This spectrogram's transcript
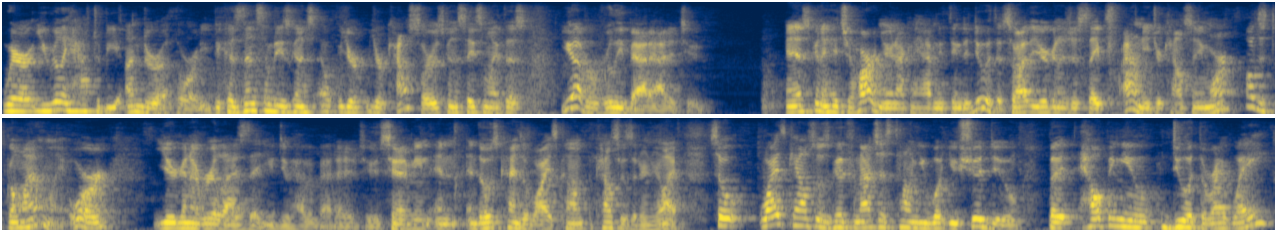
where you really have to be under authority because then somebody's going to, oh, your, your counselor is going to say something like this, you have a really bad attitude. And it's going to hit you hard and you're not going to have anything to do with it. So either you're going to just say, I don't need your counsel anymore. I'll just go my own way. Or you're going to realize that you do have a bad attitude. See what I mean? And, and those kinds of wise counselors that are in your life. So wise counsel is good for not just telling you what you should do, but helping you do it the right way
